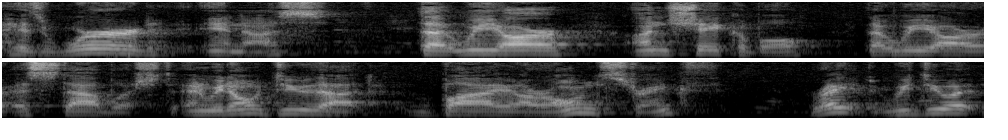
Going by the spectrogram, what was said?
His Word in us, that we are unshakable, that we are established. And we don't do that by our own strength, right? We do it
